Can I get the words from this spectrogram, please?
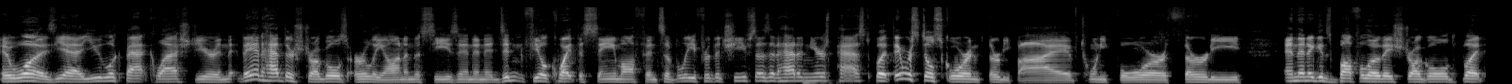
It was, yeah. You look back last year, and they had had their struggles early on in the season, and it didn't feel quite the same offensively for the Chiefs as it had in years past, but they were still scoring 35, 24, 30. And then against Buffalo, they struggled, but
